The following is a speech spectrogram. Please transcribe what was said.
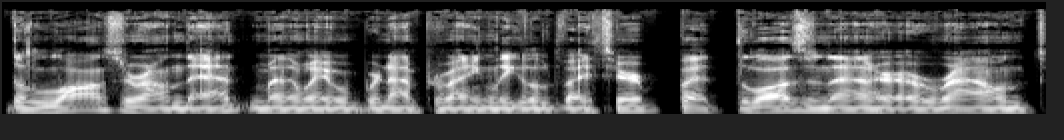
the laws around that. By the way, we're not providing legal advice here, but the laws in that are around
